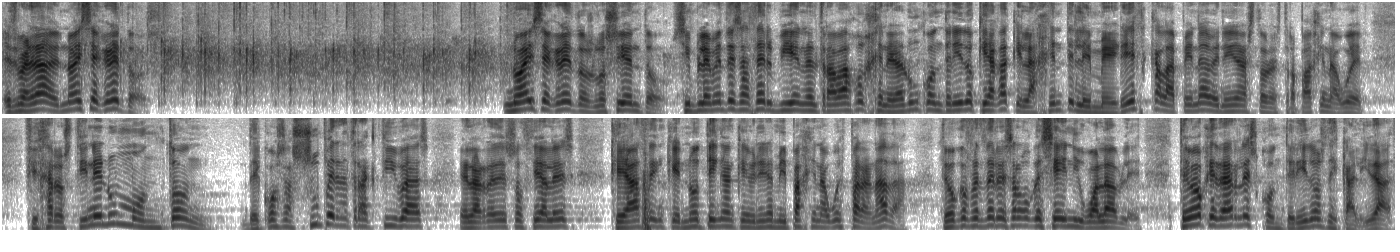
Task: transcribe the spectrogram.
Es verdad, no hay secretos. No hay secretos, lo siento. Simplemente es hacer bien el trabajo y generar un contenido que haga que la gente le merezca la pena venir hasta nuestra página web. Fijaros, tienen un montón de cosas súper atractivas en las redes sociales que hacen que no tengan que venir a mi página web para nada. Tengo que ofrecerles algo que sea inigualable. Tengo que darles contenidos de calidad.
